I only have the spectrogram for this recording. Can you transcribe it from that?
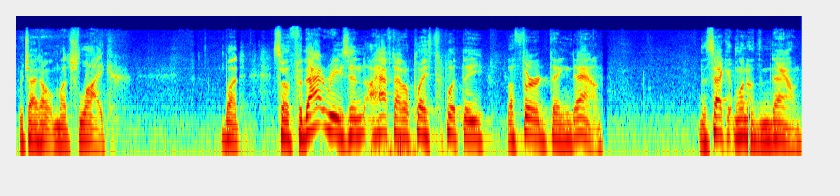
which I don't much like. But so for that reason, I have to have a place to put the, the third thing down, the second one of them down.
